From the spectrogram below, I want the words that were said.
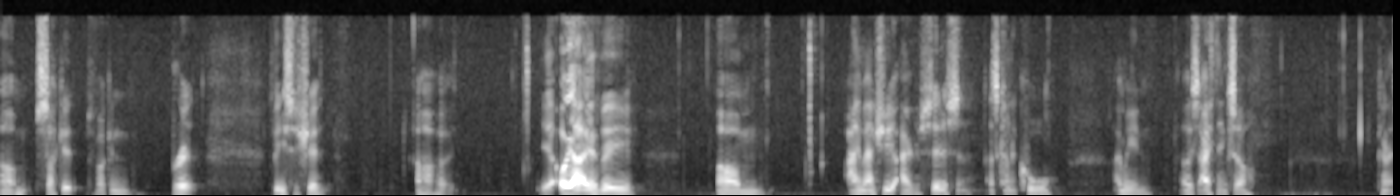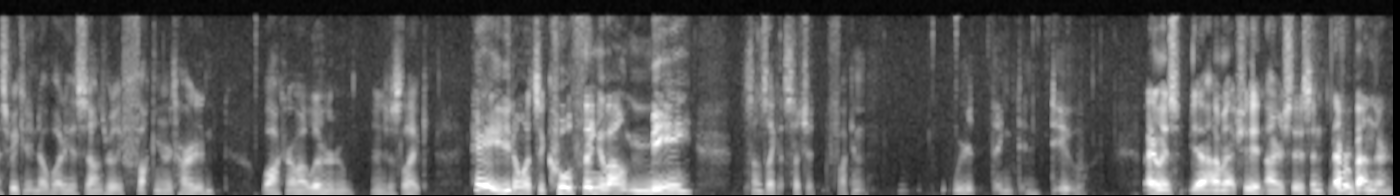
Um, suck it, fucking Brit, piece of shit. Uh, yeah. Oh yeah, I have a, um, I'm actually an Irish citizen. That's kind of cool. I mean, at least I think so. Kind of speaking to nobody. This sounds really fucking retarded walking around my living room and just like, hey, you know what's a cool thing about me? Sounds like it's such a fucking weird thing to do. Anyways, yeah, I'm actually an Irish citizen. Never been there.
